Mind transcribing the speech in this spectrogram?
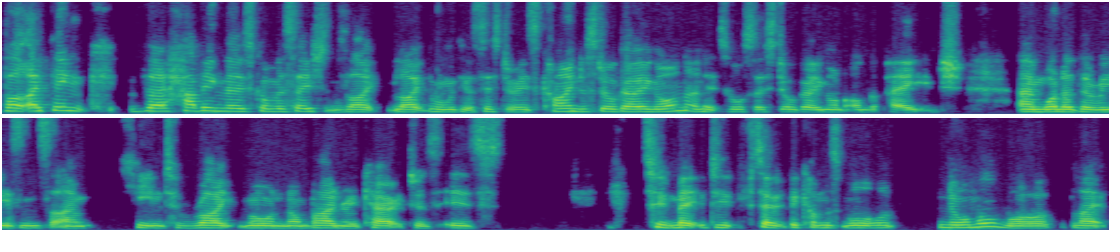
but I think that having those conversations, like like the one with your sister, is kind of still going on, and it's also still going on on the page. And one of the reasons I'm keen to write more non-binary characters is to make to, so it becomes more normal more like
